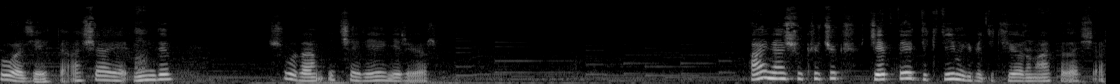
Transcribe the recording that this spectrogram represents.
Bu vaziyette aşağıya indim. Şuradan içeriye giriyorum. Aynen şu küçük cepte diktiğim gibi dikiyorum arkadaşlar.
